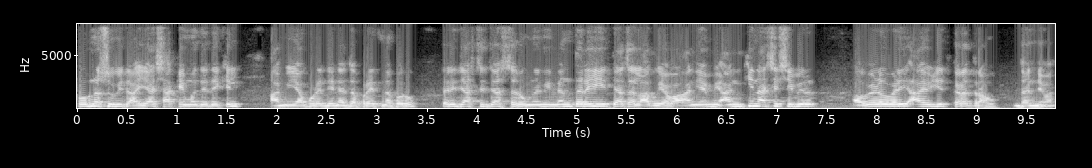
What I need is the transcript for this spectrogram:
पूर्ण सुविधा या शाखेमध्ये देखील आम्ही यापुढे देण्याचा प्रयत्न करू. तरी जास्तीत जास्त रुग्णांनी नंतरही त्याचा लाभ घ्यावा आणि आम्ही आणखीन असे शिबिर वेळोवेळी आयोजित करत राहू. धन्यवाद.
